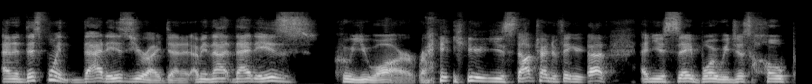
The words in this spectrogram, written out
And at this point, that is your identity. I mean, that, that is who you are, right? You you stop trying to figure it out and you say, boy, we just hope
